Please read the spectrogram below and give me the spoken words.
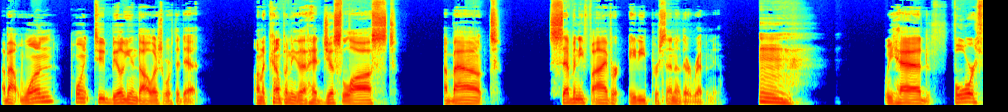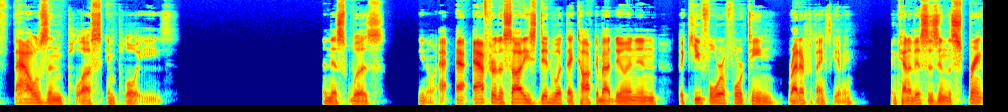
about $1.2 billion worth of debt on a company that had just lost about 75 or 80% of their revenue. Mm. We had 4,000 plus employees. And this was, you know, a- a- after the Saudis did what they talked about doing in the Q4 of 14, right after Thanksgiving. And kind of this is in the spring,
